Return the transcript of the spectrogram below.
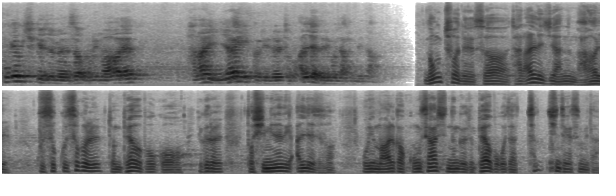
구경시켜주면서 우리 마을의 하나의 이야기거리를 좀 알려드리고자 합니다. 농촌에서 잘 알려지지 않는 마을 구석구석을 좀 배워보고 이거를 또 시민에게 알려줘서 우리 마을과 공생할 수 있는 걸 좀 배워보고자 천- 신청했습니다.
